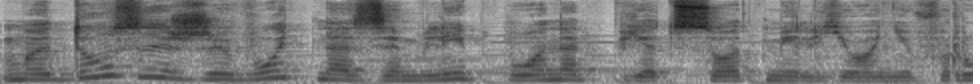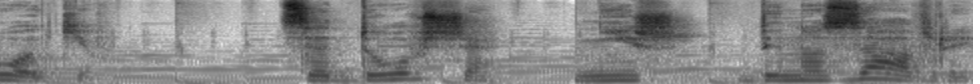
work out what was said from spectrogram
Медузи живуть на землі понад 500 мільйонів років. Це довше, ніж динозаври.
